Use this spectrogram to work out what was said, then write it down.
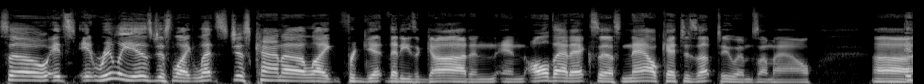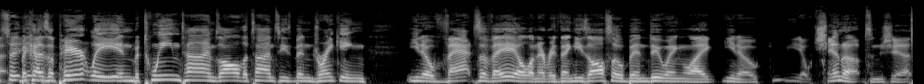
So it's it really is just like let's just kind of like forget that he's a god and and all that excess now catches up to him somehow. Uh, It's a- because apparently in between times, all the times he's been drinking, you know, vats of ale and everything, he's also been doing like you know you know chin ups and shit.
